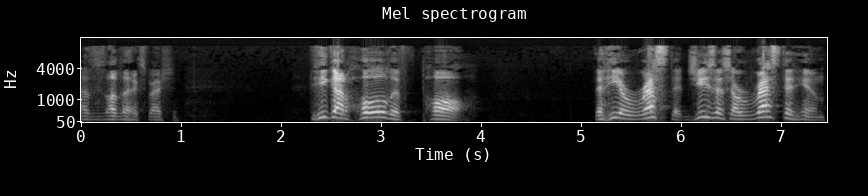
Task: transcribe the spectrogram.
I just love that expression. He got hold of Paul. That he arrested, Jesus arrested him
